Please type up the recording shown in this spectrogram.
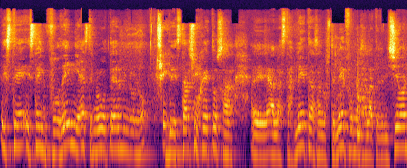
este, esta infodemia, este nuevo término, ¿no? de estar sujetos eh, a, las tabletas, a los teléfonos, a la televisión,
